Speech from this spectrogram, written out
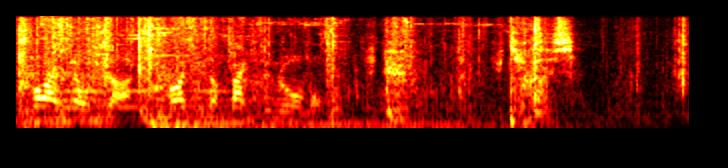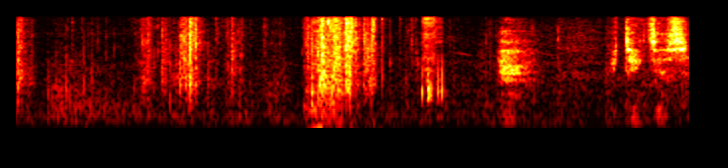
Fire shut. Prices are back to normal. You take this. You take this.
